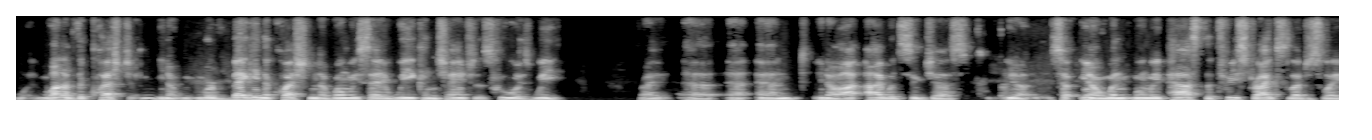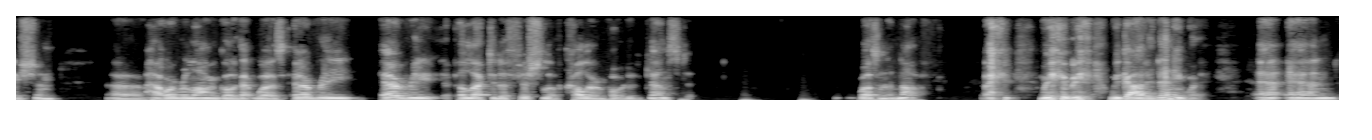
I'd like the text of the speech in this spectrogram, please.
one of the question, you know, we're begging the question of when we say we can change this, who is we, right? Uh, and you know, I, I, would suggest, you know, so you know, when when we passed the three strikes legislation, uh, however long ago that was, every every elected official of color voted against it. Wasn't enough. We, we we got it anyway, and and,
